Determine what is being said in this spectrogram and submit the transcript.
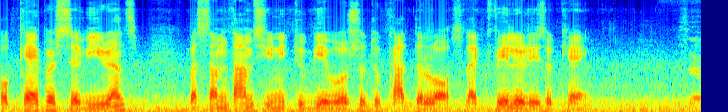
Okay, perseverance, but sometimes you need to be able also to cut the loss. Like failure is okay. So,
